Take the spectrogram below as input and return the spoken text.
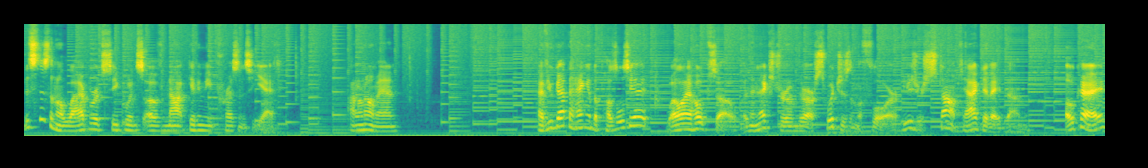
This is an elaborate sequence of not giving me presents yet. I don't know, man. Have you got the hang of the puzzles yet? Well, I hope so. In the next room, there are switches on the floor. Use your stomp to activate them. Okay.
